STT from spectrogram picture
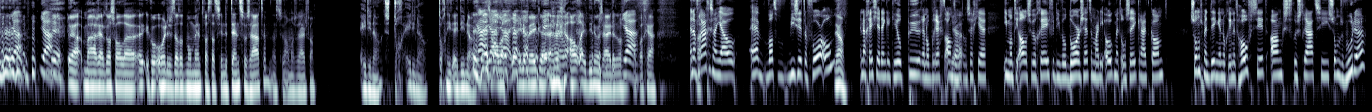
ja. Ja. Ja. Ja, maar eh, het was wel. eh, ik hoorde dus dat het moment was dat ze in de tent zo zaten. Dat ze allemaal zeiden van. Edino, het is toch Edino. Toch niet Edino. Ja, ja, alle ja, ja. hele week eh, Edino. al Edino zeiden. Dat was Ja. grappig, ja. En dan vragen ze aan jou, hè, wat, wie zit er voor ons? Ja. En dan geef je denk ik heel puur en oprecht antwoord. Ja. Dan zeg je iemand die alles wil geven, die wil doorzetten, maar die ook met onzekerheid kampt. Soms met dingen nog in het hoofd zit, angst, frustratie, soms woede.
